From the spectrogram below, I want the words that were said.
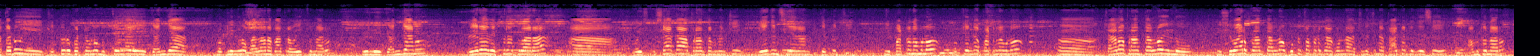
అతడు ఈ చిత్తూరు పట్టణంలో ముఖ్యంగా ఈ గంజా స్మగ్లింగ్లో ప్రధాన పాత్ర వహిస్తున్నారు. వీళ్ళు ఈ గంజాను వేరే వ్యక్తుల ద్వారా విశాఖ ప్రాంతం నుంచి ఏజెన్సీ చేయడానికి తెప్పించి ఈ పట్టణంలో ముఖ్యంగా పట్టణంలో చాలా ప్రాంతాల్లో వీళ్ళు ఈ శివారు ప్రాంతాల్లో గుట్టు చప్పటి కాకుండా చిన్న చిన్న ప్యాకెట్లు చేసి అమ్ముతున్నారు.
